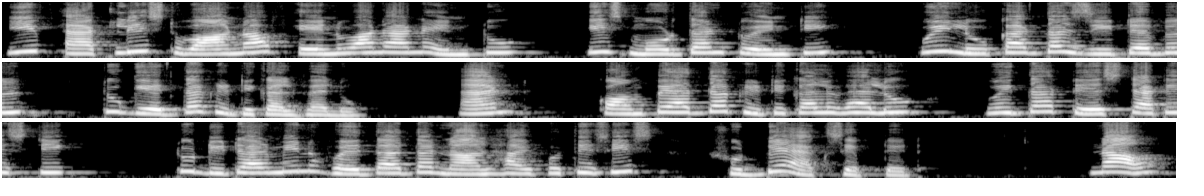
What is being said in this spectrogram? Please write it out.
if at least one of n1 and n2 is more than 20, we look at the z table to get the critical value and compare the critical value with the test statistic to determine whether the null hypothesis should be accepted. Now,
